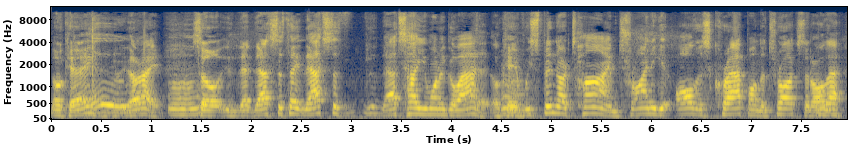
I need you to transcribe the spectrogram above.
Okay, Hello. all right. Mm-hmm. So that, that's the thing. That's the that's how you want to go at it. Okay, mm. if we spend our time trying to get all this crap on the trucks and all mm. that,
